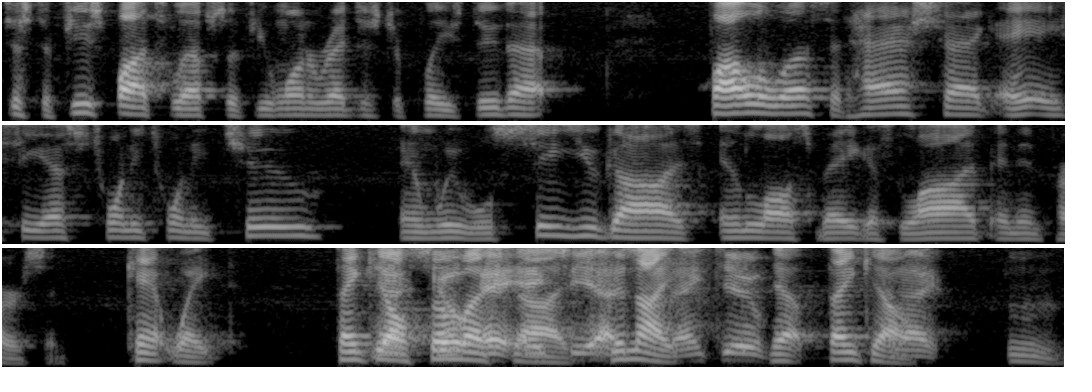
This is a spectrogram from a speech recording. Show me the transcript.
just a few spots left. So if you want to register, please do that. Follow us at hashtag AACS 2022, and we will see you guys in Las Vegas live and in person. Can't wait. Thank y'all so much, guys. Good night. Thank you. Yeah, thank y'all. Mm.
